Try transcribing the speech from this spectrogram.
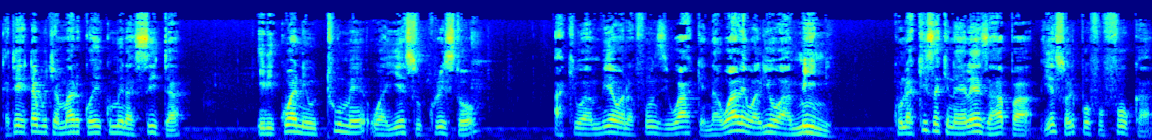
Katika kitabu cha marko hii kumi na sita ilikuwa ni utume wa yesu kristo akiwaambia wanafunzi wake na wale walioamini. Kuna kisa kinaeleza hapa yesu alipofufuka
